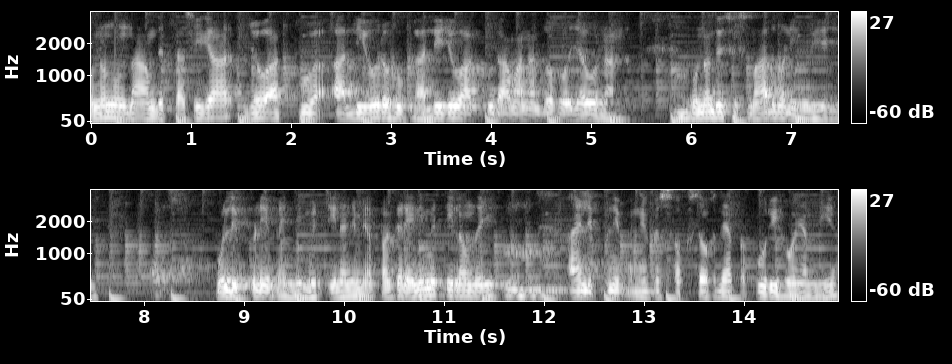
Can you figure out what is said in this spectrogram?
ਉਹਨਾਂ ਨੂੰ ਨਾਮ ਦਿੱਤਾ ਸੀਗਾ ਜੋ ਆਖੂ ਆਲੀ ਉਹ ਰਹੂ ਖਾਲੀ ਜੋ ਆਖੂ ਰਾਮਾਨੰਦ ਉਹ ਹੋ ਜਾਓ ਆਨੰਦ। ਉਹਨਾਂ ਦੀ ਸਮਾਧ ਬਣੀ ਹੋਈ ਹੈ ਜੀ। ਉਹ ਲਿਪਣੀ ਪੈਂਦੀ ਮਿੱਟੀ ਨਾਲ ਜਿਵੇਂ ਆਪਾਂ ਘਰੇ ਨਹੀਂ ਮਿੱਟੀ ਲਾਉਂਦੇ ਜੀ। ਐਂ ਲਿਪਣੀ ਪੈਂਦੀ ਕੋਈ ਸੁੱਖ ਸੁੱਖ ਦੇ ਆਪਾਂ ਪੂਰੀ ਹੋ ਜਾਂਦੀ ਹੈ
